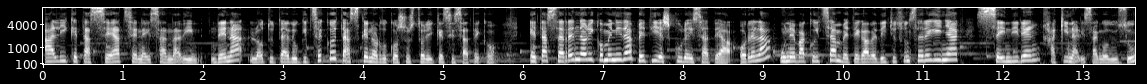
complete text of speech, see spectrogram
alik eta zehatzena izan dadin. Dena lotuta edukitzeko eta azken orduko sustorik ez izateko. Eta zerrenda hori komeni da beti eskura izatea. Horrela, une bakoitzan bete gabe dituzun zereginak zein diren jakinari izango duzu.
